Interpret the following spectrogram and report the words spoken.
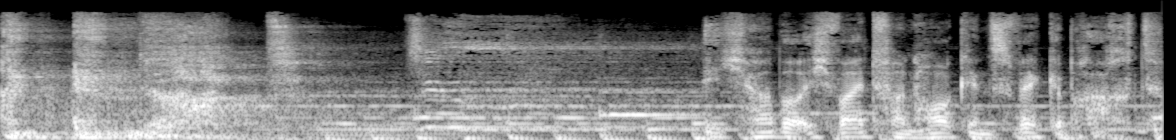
ein Ende hat. Ich habe euch weit von Hawkins weggebracht.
